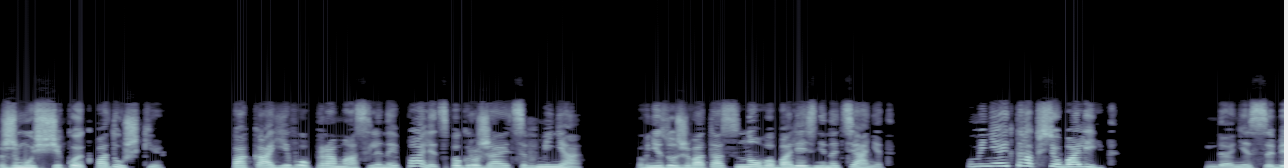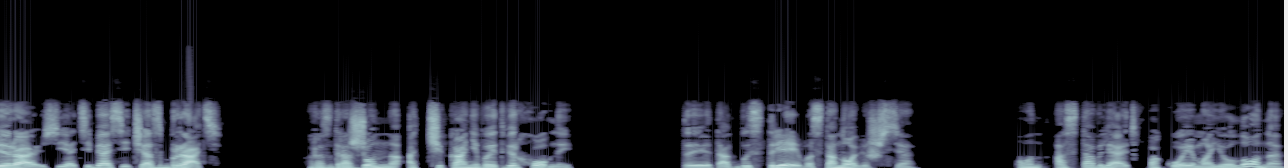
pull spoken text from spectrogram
Жму щекой к подушке, пока его промасленный палец погружается в меня. Внизу живота снова болезненно тянет. «У меня и так все болит!» «Да не собираюсь я тебя сейчас брать!» Раздраженно отчеканивает Верховный. «Ты так быстрее восстановишься!» Он оставляет в покое мое лоно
